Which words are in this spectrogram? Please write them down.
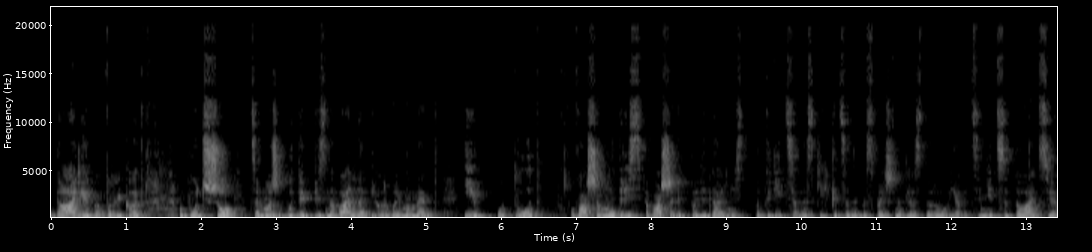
далі, наприклад. Будь-що, це може бути пізнавально-ігровий момент. І отут ваша мудрість, ваша відповідальність. Подивіться, наскільки це небезпечно для здоров'я. Оцініть ситуацію,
